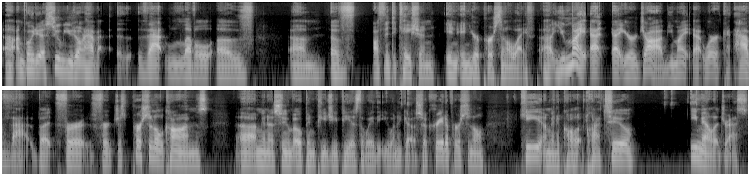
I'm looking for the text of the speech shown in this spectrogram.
Uh, I'm going to assume you don't have uh, that level of um, of authentication in in your personal life. Uh, you might at at your job, you might at work have that, but for for just personal comms, uh, I'm going to assume Open PGP is the way that you want to go. So create a personal key. I'm going to call it Klaatu. Email address.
